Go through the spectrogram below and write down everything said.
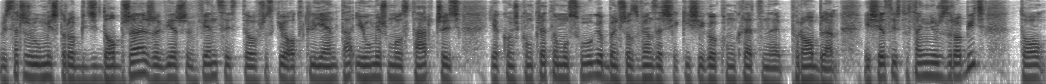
Wystarczy, że umiesz to robić dobrze, że wiesz więcej z tego wszystkiego od klienta i umiesz mu dostarczyć jakąś konkretną usługę, bądź rozwiązać jakiś jego konkretny problem. Jeśli jesteś to w stanie już zrobić, to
